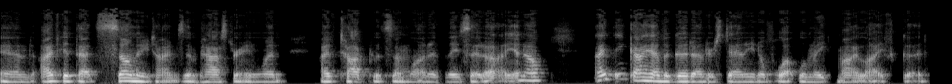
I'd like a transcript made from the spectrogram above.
And I've hit that so many times in pastoring when I've talked with someone and they said, oh, you know, I think I have a good understanding of what will make my life good.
